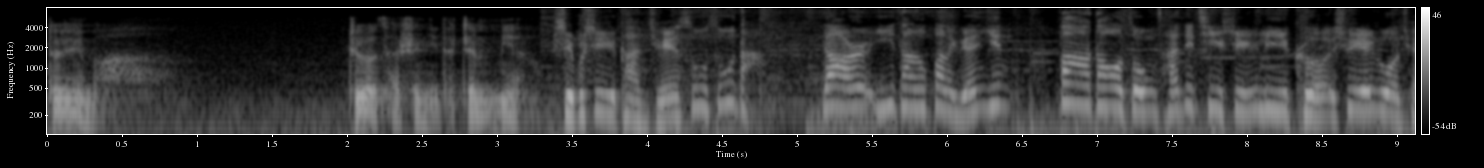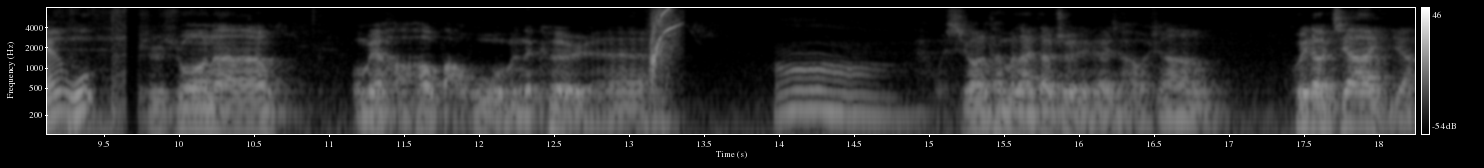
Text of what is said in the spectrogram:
对嘛，这才是你的真面目，是不是感觉酥酥的？然而一旦换了原因，霸道总裁的气势立刻削弱全无。是说呢，我们要好好保护我们的客人。哦，我希望他们来到这里呢，就好像回到家一样。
